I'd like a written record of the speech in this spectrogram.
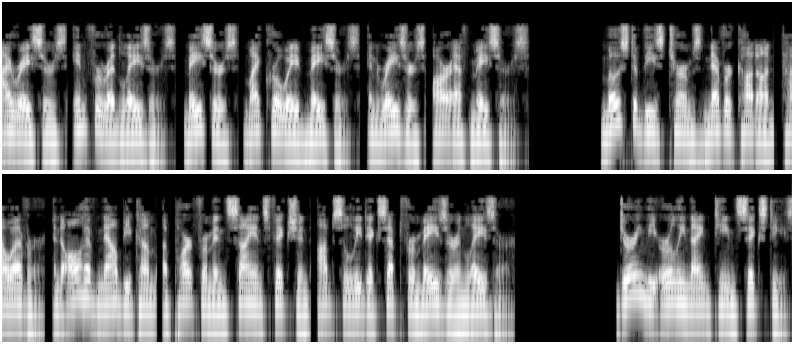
irasers infrared lasers, masers microwave masers, and rasers RF masers. Most of these terms never caught on, however, and all have now become apart from in science fiction obsolete except for maser and laser. During the early 1960s,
